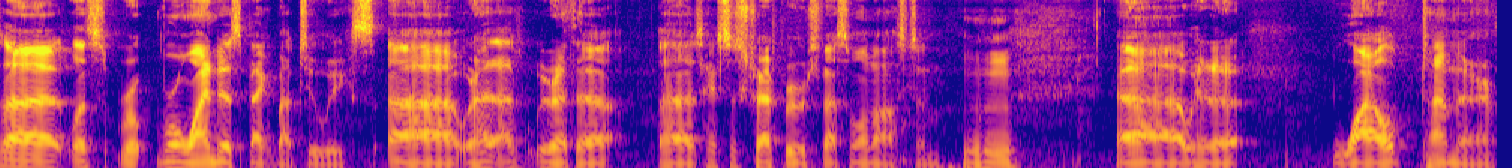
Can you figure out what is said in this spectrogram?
Uh, let's re- rewind us back about two weeks. Uh, we're at, we were at the uh, Texas Craft Brewers Festival in Austin. Mm-hmm. Uh, we had a wild time there.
